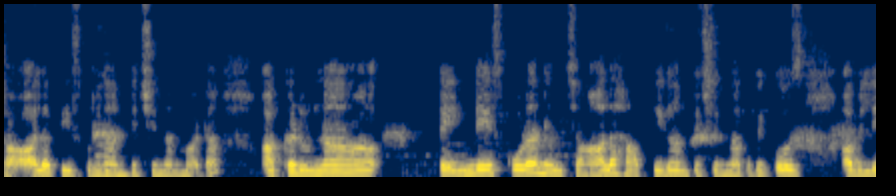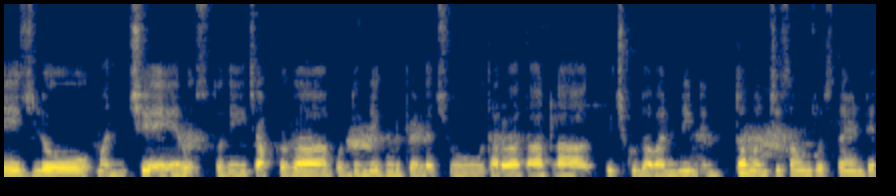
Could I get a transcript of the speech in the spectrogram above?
చాలా పీస్‌ఫుల్‌గా అనిపించిందనమాట. అక్కడున్న 10 డేస్ కూడా నేను చాలా హ్యాపీగా అనిపించింది నాకు. బికాజ్ ఆ విలేజ్‌లో మంచి ఎయిర్ వస్తుంది చక్కగా పొద్దున్నే గుడికెళ్ళొచ్చు. తర్వాత అట్లా పిచ్చుకలు అవన్నీ ఎంత మంచి సౌండ్స్ వస్తాయంటే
